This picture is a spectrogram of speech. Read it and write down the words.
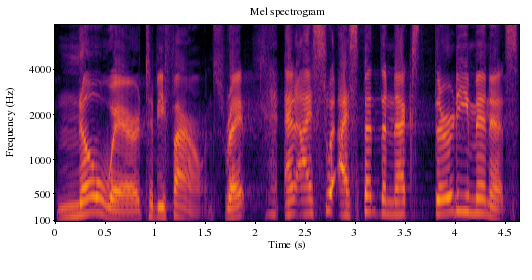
nowhere to be found, right? And I sw- I spent the next 30 minutes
